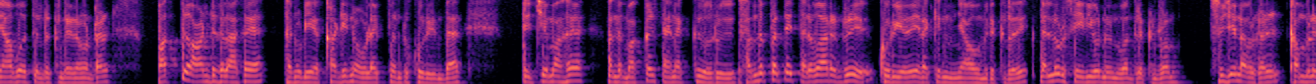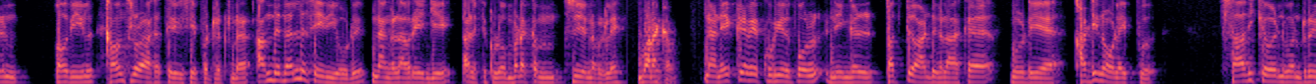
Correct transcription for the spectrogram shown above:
ஞாபகத்தில் இருக்கின்றன என்றால் பத்து ஆண்டுகளாக தன்னுடைய கடின உழைப்பு என்று கூறியிருந்தார். நிச்சயமாக அந்த மக்கள் தனக்கு ஒரு சந்தர்ப்பத்தை தருவார் என்று கூறியது எனக்கு இன்னும் ஞாபகம் இருக்கிறது நல்ல ஒரு செய்தியோடு வந்திருக்கின்றோம். சுஜன் அவர்கள் கம்பளன் பகுதியில் கவுன்சிலராக தெரிவு செய்யப்பட்டிருக்கின்றார். அந்த நல்ல செய்தியோடு நாங்கள் அவரை இங்கே அழைத்துக் கொள்வோம். வணக்கம் சுஜன் அவர்களே. வணக்கம். நான் ஏற்கனவே கூறியது போல் நீங்கள் பத்து ஆண்டுகளாக உங்களுடைய கடின உழைப்பு சாதிக்க வேண்டும் என்று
